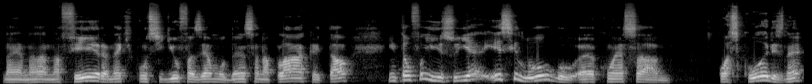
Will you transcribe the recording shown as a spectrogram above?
na, na, na, feira, né, que conseguiu fazer a mudança na placa e tal. Então foi isso. E é, esse logo é, com essa com as cores, né,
